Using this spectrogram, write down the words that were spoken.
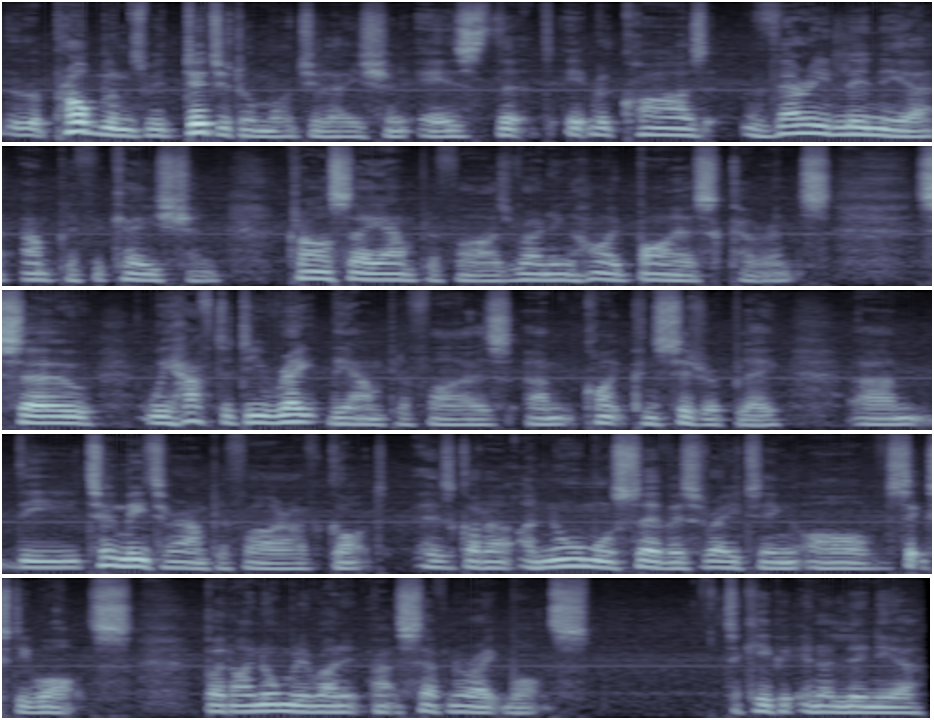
the, problems with digital modulation is that it requires very linear amplification, class A amplifiers running high bias currents. So we have to derate the amplifiers um, quite considerably. Um, the 2 meter amplifier I've got has got a, a normal service rating of 60 watts, but I normally run it about 7 or 8 watts to keep it in a linear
